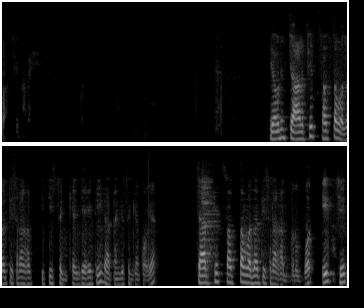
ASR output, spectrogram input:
पाच येणार आहे. यावरून चारशे सातचा वजा तिसरा घात हिची संख्या जी आहे ती घातांची संख्या पाहूया. चारशे सातचा वजा तिसरा घात बरोबर एक छेद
